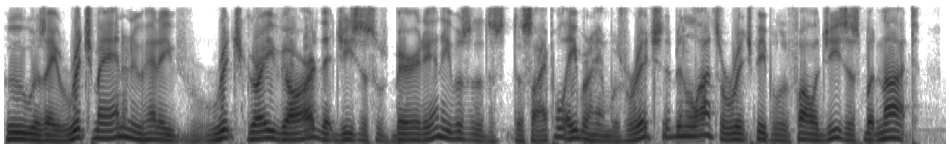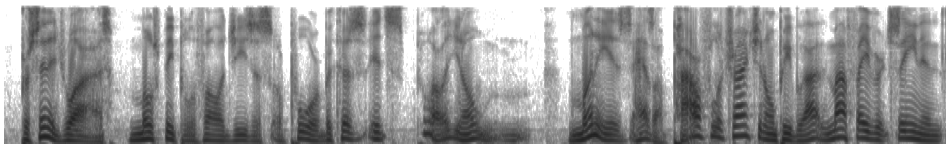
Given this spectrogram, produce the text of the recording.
who was a rich man and who had a rich graveyard that Jesus was buried in. He was a disciple. Abraham was rich. There have been lots of rich people who followed Jesus, but not percentage wise. Most people who follow Jesus are poor because it's, well, you know, money is has a powerful attraction on people. I, my favorite scene in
